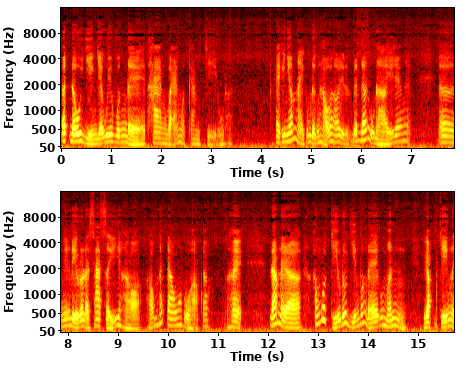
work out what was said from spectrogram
Ít đối diện giải quyết vấn đề than vãn và cam chịu thôi. Hay cái nhóm này cũng đừng hỏi thôi đến đến cuộc đời vậy chứ ờ, những điều đó là xa xỉ với họ họ không thích đâu không phù hợp đâu. Hay đám này là không có chịu đối diện vấn đề của mình. Gặp chuyện là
